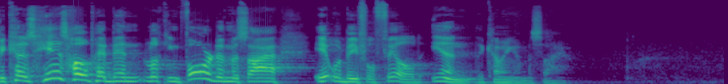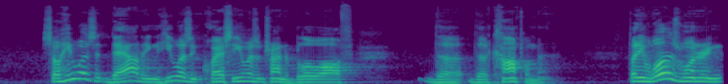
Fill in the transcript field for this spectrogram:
because his hope had been looking forward to the Messiah, it would be fulfilled in the coming of Messiah. So he wasn't doubting, he wasn't questioning, he wasn't trying to blow off the, the compliment. But he was wondering,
